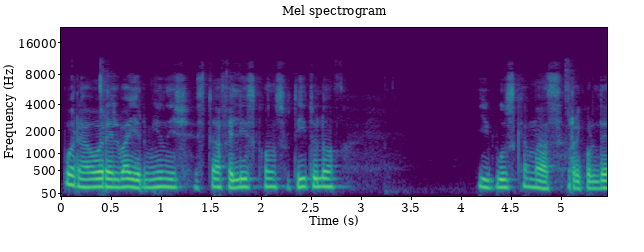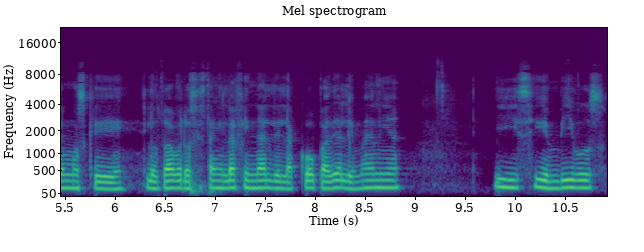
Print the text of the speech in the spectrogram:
Por ahora el Bayern Múnich está feliz con su título y busca más. Recordemos que los bávaros están en la final de la Copa de Alemania y siguen vivos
